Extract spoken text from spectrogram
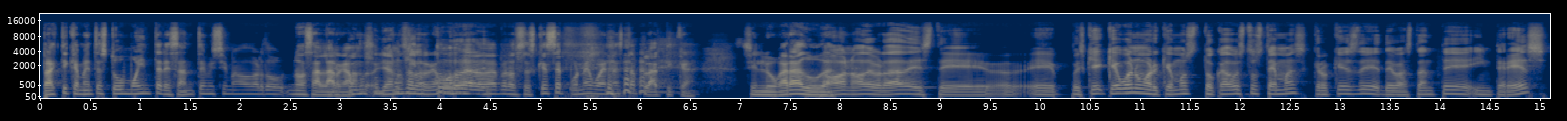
prácticamente estuvo muy interesante, mi estimado Eduardo. Nos alargamos. ya nos alargamos, ¿verdad? pero es que se pone buena esta plática, sin lugar a duda. No, no, de verdad, este, eh, pues qué, qué bueno, Mario, que hemos tocado estos temas. Creo que es de, bastante interés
